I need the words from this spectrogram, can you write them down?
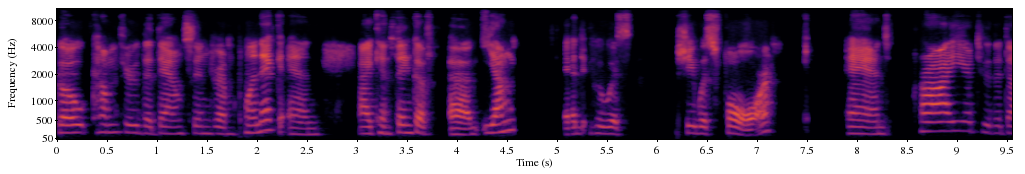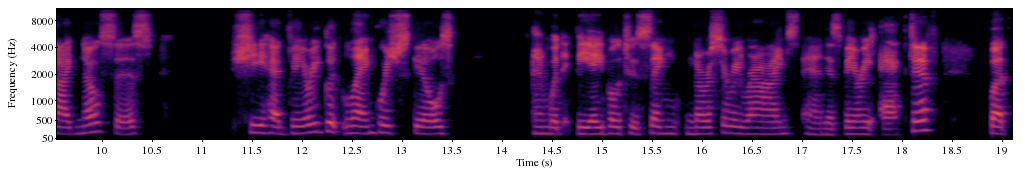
go come through the Down syndrome clinic, and I can think of a young kid who was she was four, and prior to the diagnosis, she had very good language skills and would be able to sing nursery rhymes and is very active. But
